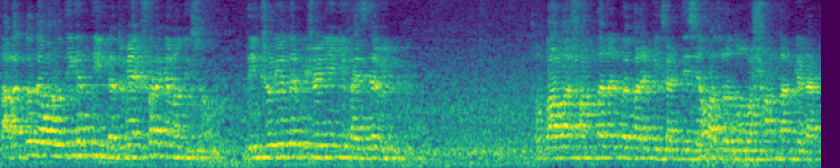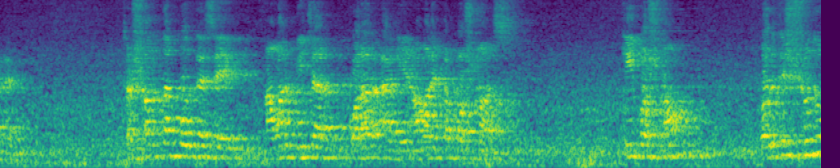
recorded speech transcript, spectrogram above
তালাক তো দেওয়ার অধিকার তিনটা, তুমি একশোটা কেন দিছো? দিন শরীয়তের বিষয় নিয়ে কি ফাইজলামি? তো বাবা সন্তানের ব্যাপারে বিচার দিছে হজরত ওমর সন্তানকে ডাকলেন তো সন্তান বলতেছে, আমার বিচার করার আগে আমার একটা প্রশ্ন আছে। কি প্রশ্ন? বলে যে শুধু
